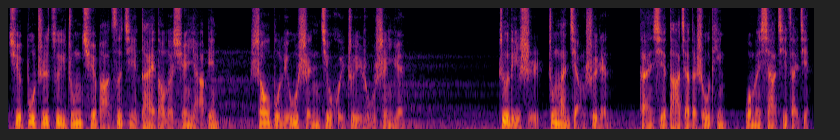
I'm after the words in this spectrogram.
却不知最终却把自己带到了悬崖边，稍不留神就会坠入深渊。这里是重案讲税人，感谢大家的收听，我们下期再见。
